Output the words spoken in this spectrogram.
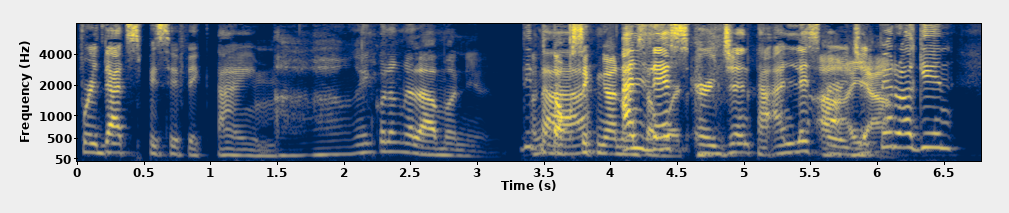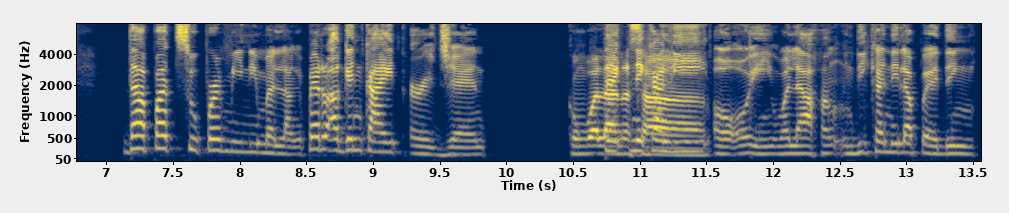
for that specific time. Ah, ngayon ko lang nalaman yun. Di Ang toxic nga nung Unless sa work. urgent ha. Unless Ah, urgent. yeah. Pero again, dapat super minimal lang. Pero again, kahit urgent, Kung wala technically, na sa... oo, eh, wala kang, hindi ka nila pwedeng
